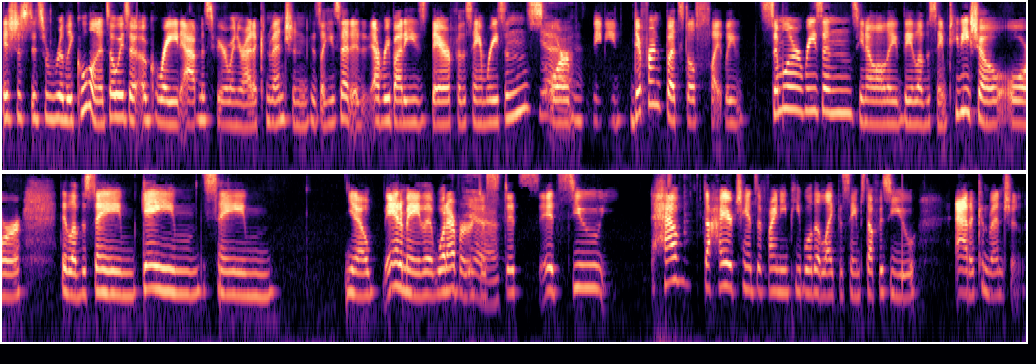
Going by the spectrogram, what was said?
It's just it's really cool and it's always a, a great atmosphere when you're at a convention because like you said it, everybody's there for the same reasons Yeah. or maybe different but still slightly similar reasons. You know, they, they love the same TV show or they love the same game, the same, you know, anime, the whatever. Yeah. Just it's it's you have the higher chance of finding people that like the same stuff as you at a convention.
